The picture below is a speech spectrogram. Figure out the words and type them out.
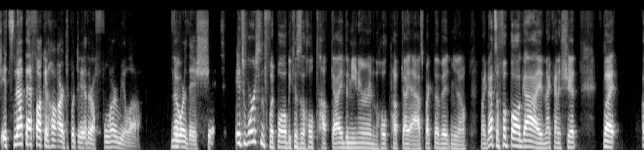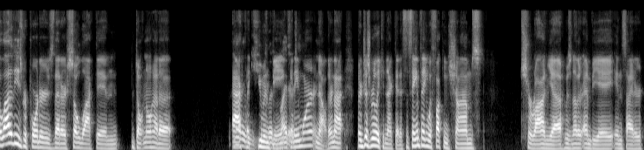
it's not that fucking hard to put together a formula No, for this shit. It's worse in football because of the whole tough guy demeanor and the whole tough guy aspect of it. You know, like that's a football guy and that kind of shit. But a lot of these reporters that are so locked in don't know how to act like human beings writers. anymore. No, they're not. They're just really connected. It's the same thing with fucking Shams Charania, who's another NBA insider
